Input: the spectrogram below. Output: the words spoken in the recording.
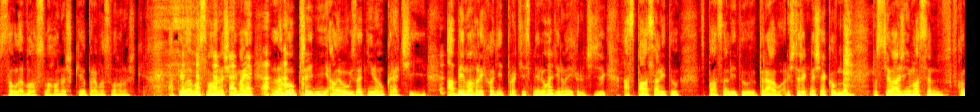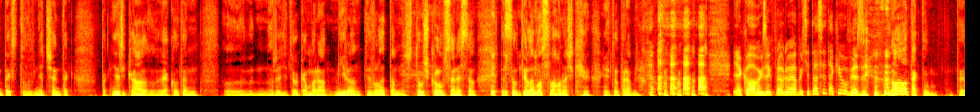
jsou levosvahonožky a pravosvahonožky. A ty levosvahonožky mají levou přední a levou zadní nohu kratší, aby mohli chodit proti směru hodinových ručiček a spásali tu, spásali tu trávu. A když to řekneš jako v me, prostě vážným hlasem v kontextu v něčem, tak pak mě říká jako ten uh, ředitel kamarád, Míro, ty vole, tam s tou školou se nesou, nesou ty levosvahonožky ponožky. Je to pravda. jako, abych řekl pravdu, já bych ti to asi taky uvěřil. no, tak to, to, je,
